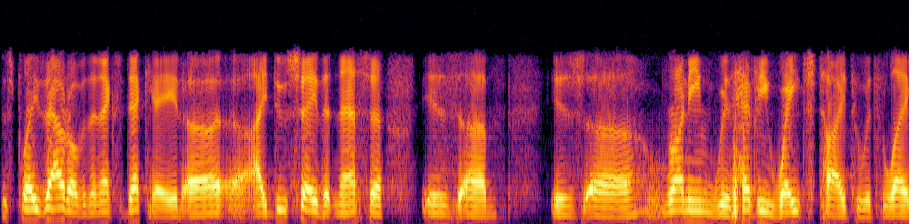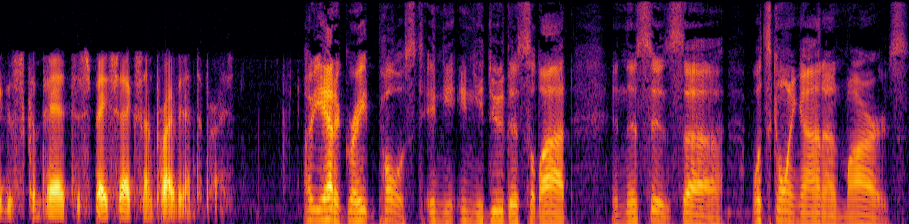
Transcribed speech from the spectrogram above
this plays out over the next decade. Uh, I do say that NASA is. Um, is uh, running with heavy weights tied to its legs compared to SpaceX on private enterprise. Oh, you had a great post, and you and you do this a lot, and this is uh, what's going on on Mars.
